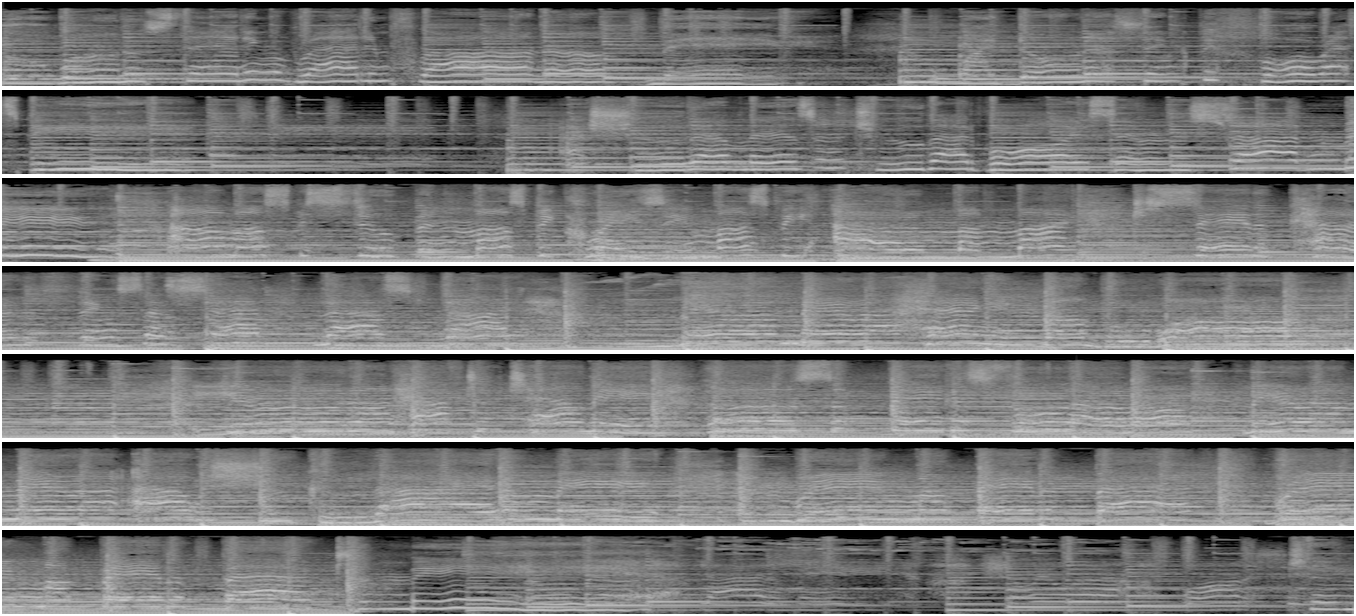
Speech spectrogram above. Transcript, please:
the one who's standing right in front of me. Why don't I think before I speak? I should have listened to that voice inside me. I must be stupid. Must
